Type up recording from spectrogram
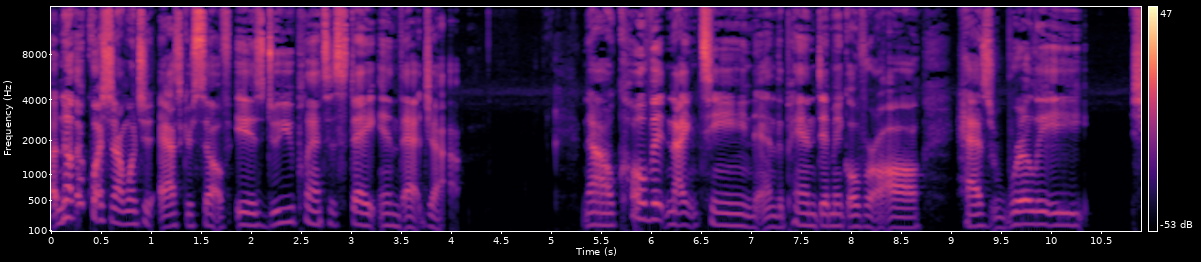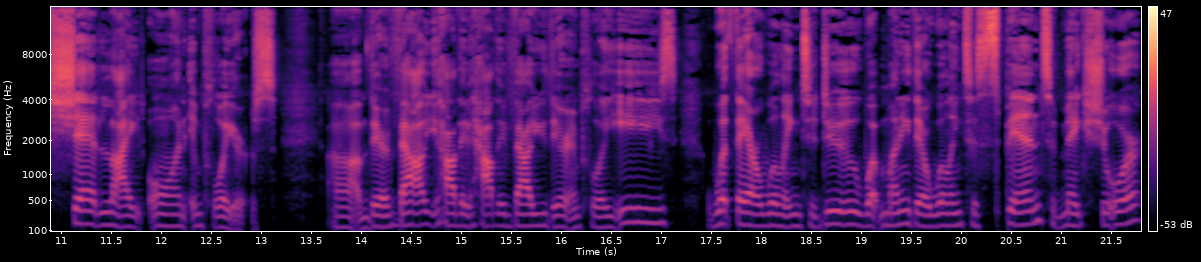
Another question I want you to ask yourself is Do you plan to stay in that job? Now, COVID 19 and the pandemic overall has really shed light on employers. Um, their value, how they how they value their employees, what they are willing to do, what money they're willing to spend to make sure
